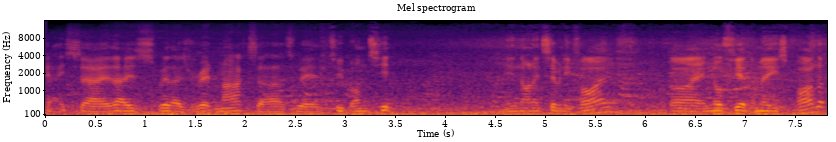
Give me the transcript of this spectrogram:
Okay, so those where those red marks are is where two bombs hit in 1975 by North Vietnamese pilot.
